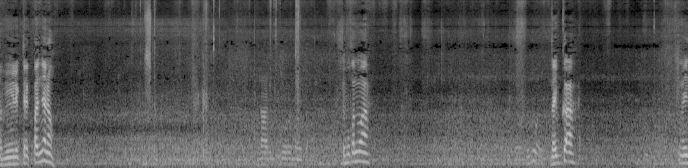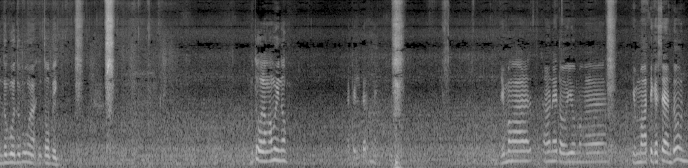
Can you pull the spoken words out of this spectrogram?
Sabi yung electric pan yan oh. Lalim siguro na ito. Subukan mo ah. Dugo eh. Dive ka ah. May dugo-dugo nga yung tubig. Buto walang amoy no. May filter na eh. yung mga, ano na ito, yung mga, yung mga tigas yan doon.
